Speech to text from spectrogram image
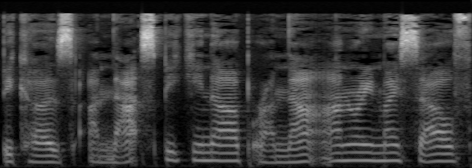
because I'm not speaking up or I'm not honoring myself,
